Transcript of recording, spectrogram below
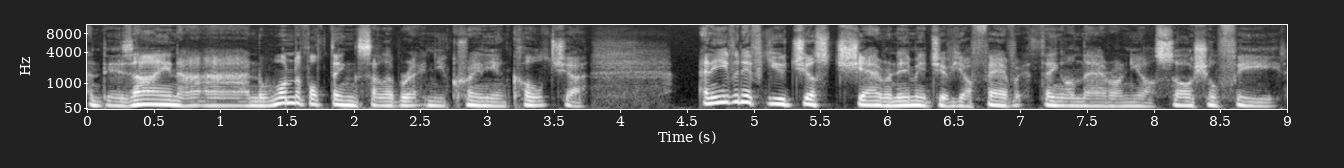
and design and wonderful things celebrating Ukrainian culture. And even if you just share an image of your favourite thing on there on your social feed,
